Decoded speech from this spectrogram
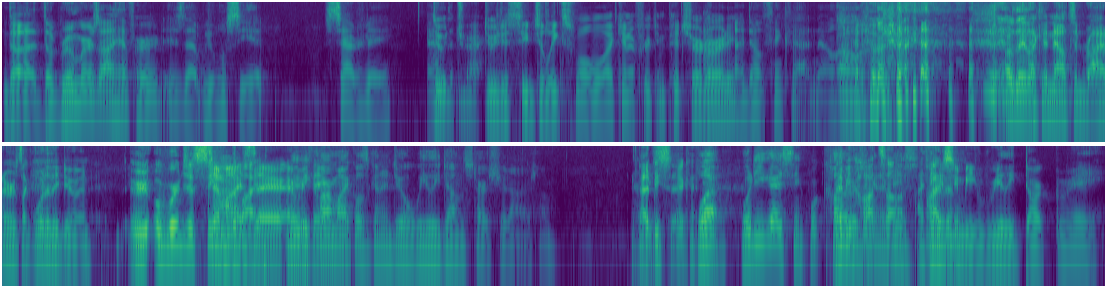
the the rumors I have heard is that we will see it Saturday at Dude, the track. do we just see Jalek Swoll like in a freaking pit shirt I- already? I, don't think that. No. Oh, okay. are they like announcing riders? Like, what are they doing? Or, or we're just seeing the bike. there. Maybe Everything. Carmichael's going to do a wheelie down the start straight on or something. That'd be sick. What? Yeah. What do you guys think? What color Maybe is hot it gonna sauce. I think it's gonna be really dark gray.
